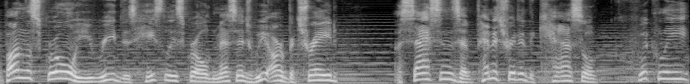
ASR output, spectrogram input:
Upon the scroll, you read this hastily scrawled message We are betrayed. Assassins have penetrated the castle quickly.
